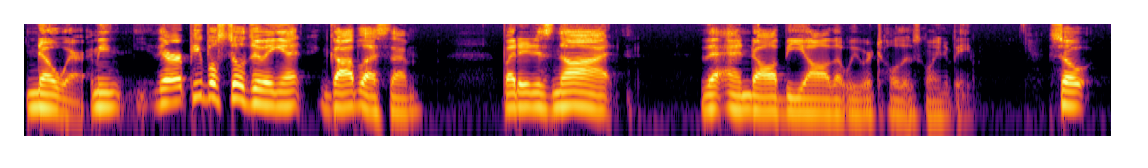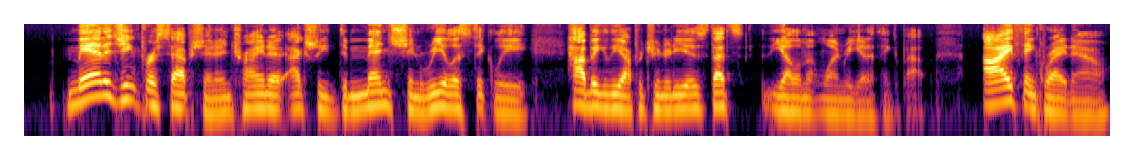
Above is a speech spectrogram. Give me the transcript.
Nowhere. I mean, there are people still doing it. God bless them, but it is not the end all be all that we were told it was going to be. So, managing perception and trying to actually dimension realistically how big the opportunity is, that's the element one we got to think about. I think right now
